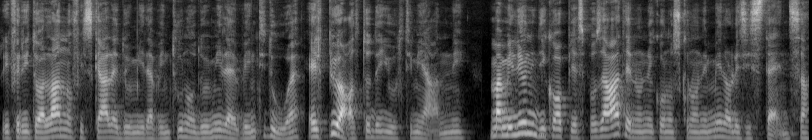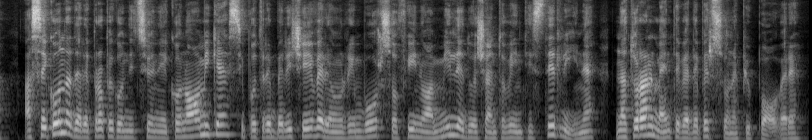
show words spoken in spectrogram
riferito all'anno fiscale 2021-2022, è il più alto degli ultimi anni ma milioni di coppie sposate non ne conoscono nemmeno l'esistenza. A seconda delle proprie condizioni economiche si potrebbe ricevere un rimborso fino a 1220 sterline, naturalmente per le persone più povere.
